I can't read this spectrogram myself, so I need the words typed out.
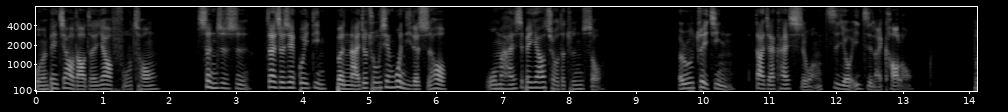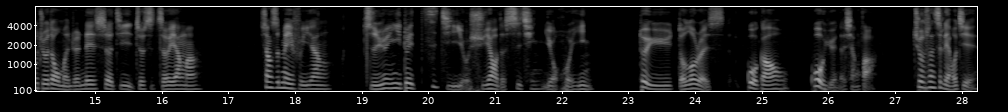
我们被教导着要服从，甚至是在这些规定本来就出现问题的时候，我们还是被要求的遵守。而如最近大家开始往自由意志来靠拢，不觉得我们人类设计就是这样吗？像是妹夫一样，只愿意对自己有需要的事情有回应。对于 Dolores 过高过远的想法，就算是了解。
